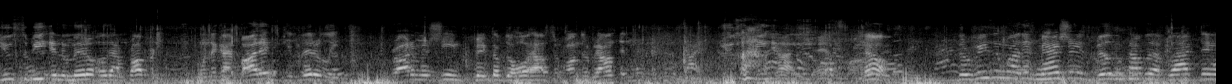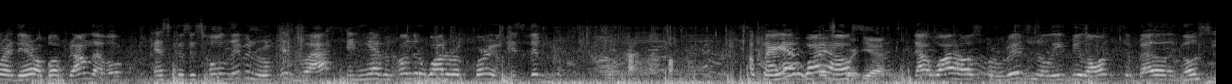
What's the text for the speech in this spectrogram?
used to be in the middle of that property. When the guy bought it, he literally brought a machine, picked up the whole house from underground and moved it to the side. Used to be no. The reason why this mansion is built on top of that black thing right there above ground level is because his whole living room is glass and he has an underwater aquarium in his living room. That Aquarium? White House, great, yeah. that White House originally belonged to Bela Lugosi.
